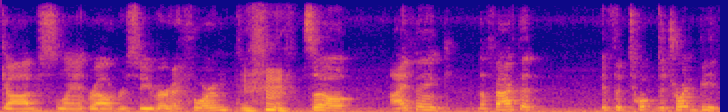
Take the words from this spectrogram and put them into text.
god slant route receiver for him. Mm-hmm. so I think the fact that if the to- Detroit beat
